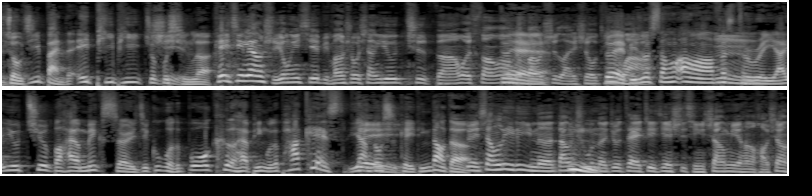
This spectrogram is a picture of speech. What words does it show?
手机版的 APP 就不行了。可以尽量使用一些，比方说像 YouTube 啊，或者 Sound 的方式来收听。对，比如说 Sound 啊、Firstory 啊、YouTube，还有 Mixer 以及 Google 的播客，还有苹果的 Podcast，一样都是可以听到的。对，像丽丽呢，当初呢就在这件事情上面哈，好像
